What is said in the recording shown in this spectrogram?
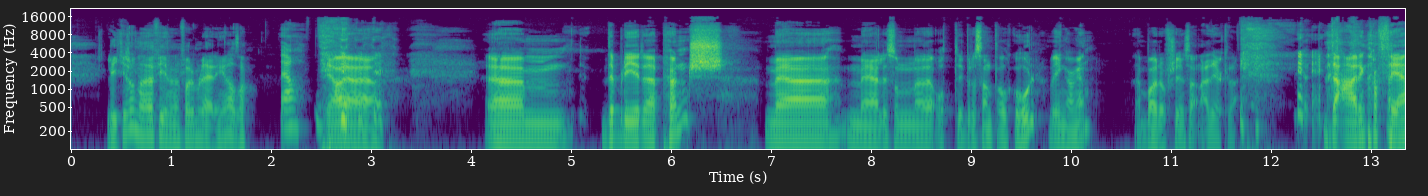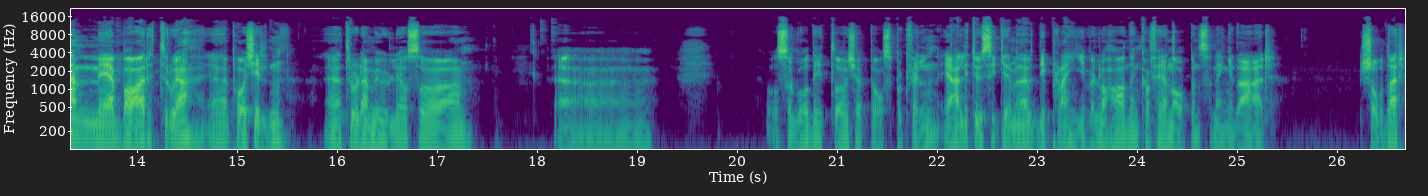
Liker sånne fine formuleringer, altså. Ja. Ja, ja, ja. Um, det blir eh, punch med, med liksom eh, 80% alkohol ved inngangen. Det er bare å forsyne seg. Nei, det gjør ikke det. Det er en kafé med bar, tror jeg, eh, på Kilden. Jeg tror det er mulig også eh, også gå dit og kjøpe også på kvelden. Jeg er litt usikker, men de pleier vel å ha den kafeen åpen så lenge det er show der.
